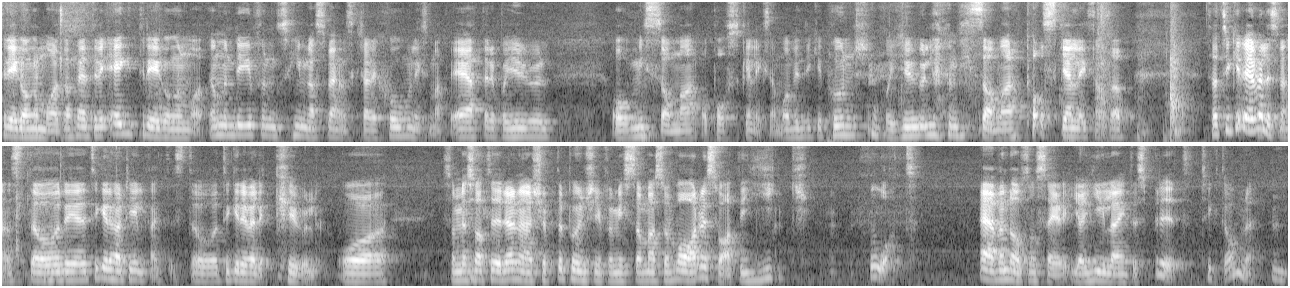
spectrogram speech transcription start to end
tre gånger om året? Varför äter vi ägg tre gånger om året? Ja men det är ju för en så himla svensk tradition liksom, att vi äter det på jul och midsommar och påsken liksom. Och vi dricker punch på jul, midsommar, påsken liksom. Så, att, så jag tycker det är väldigt svenskt och det jag tycker det hör till faktiskt. Och jag tycker det är väldigt kul. Och som jag sa tidigare när jag köpte punch inför midsommar så var det så att det gick åt. Även de som säger jag gillar inte sprit tyckte om det. Mm.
